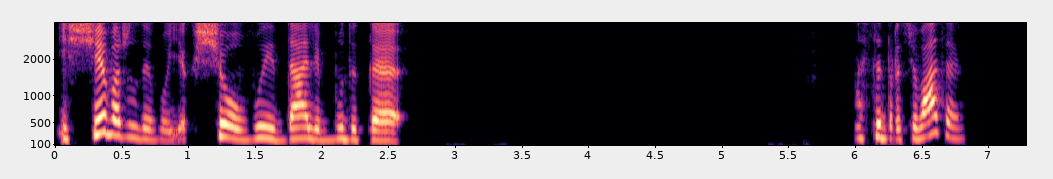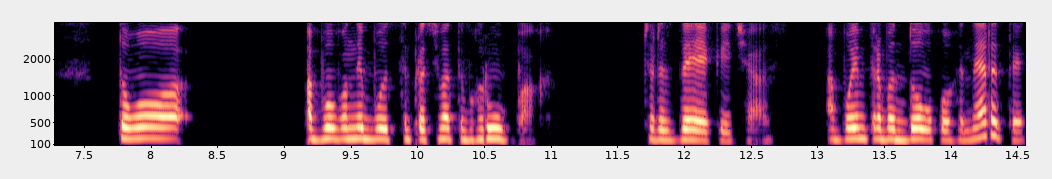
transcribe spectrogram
І ще важливо, якщо ви далі будете з цим працювати, то або вони будуть з цим працювати в групах через деякий час, або їм треба довго генерити,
